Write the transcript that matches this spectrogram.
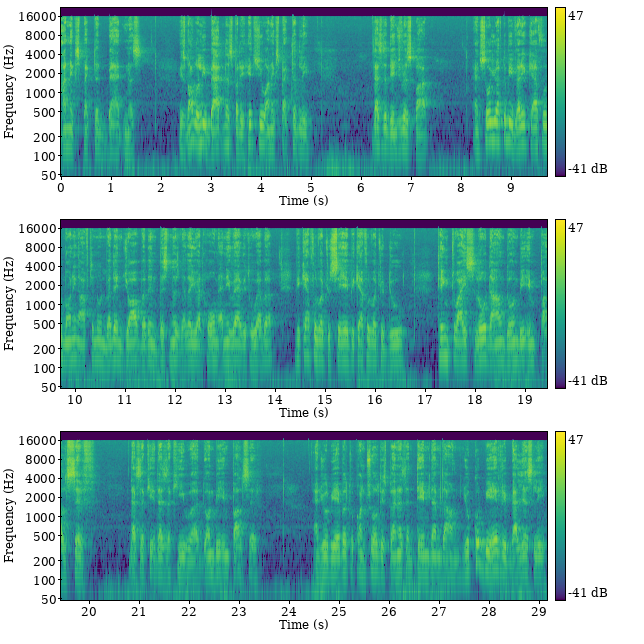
unexpected badness is not only badness, but it hits you unexpectedly. That's the dangerous part. And so you have to be very careful morning, afternoon, whether in job, whether in business, whether you're at home, anywhere with whoever. Be careful what you say, be careful what you do. Think twice, slow down, don't be impulsive. That's the key, that's the key word. Don't be impulsive. And you'll be able to control these planets and tame them down. You could behave rebelliously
